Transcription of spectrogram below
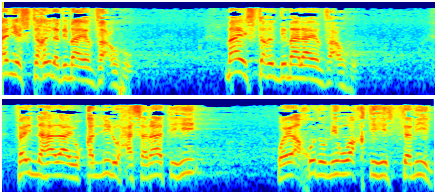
أن يشتغل بما ينفعه. ما يشتغل بما لا ينفعه. فإن هذا يقلل حسناته ويأخذ من وقته الثمين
